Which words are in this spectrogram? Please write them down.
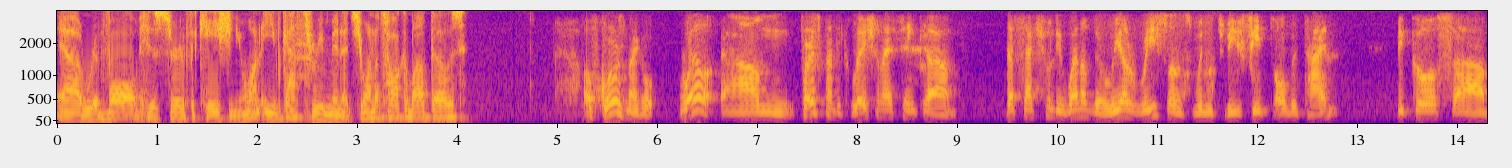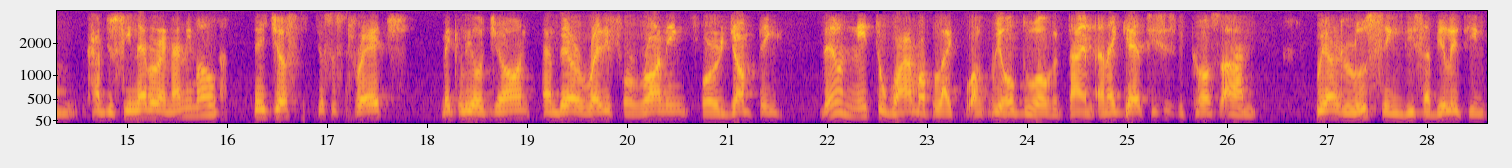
uh, revolve his certification. You want you've got three minutes. You want to talk about those? Of course, Michael. Well, um, first pandiculation, I think um, that's actually one of the real reasons we need to be fit all the time. Because um, have you seen ever an animal? They just just stretch, make a little jump, and they are ready for running, for jumping. They don't need to warm up like what we all do all the time. And I guess this is because um, we are losing this ability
